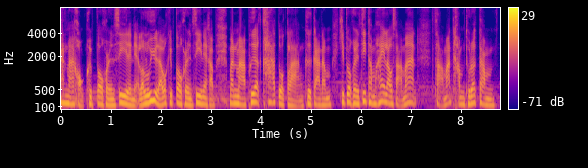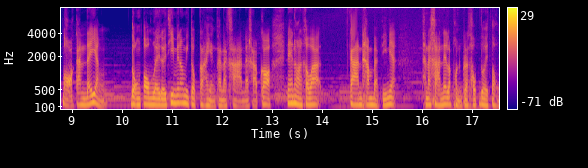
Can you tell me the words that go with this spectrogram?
การมาของคริปโตเคอเรนซีเลยเนี่ยเรารู้อยู่แล้วว่าคริปโตเคอเรนซีเนี่ยครับมันมาเพื่อฆ่าตัวกลาง คือการทำคริปโตเคอเรนซีทำให้เราสามารถสามารถทำธุรกรรมต่อกันได้อย่างตรงๆเลยโดยที่ไม่ต้องมีตัวกลางอย่างธนาคารนะครับ ก็แน่นอนครับว่าการทำแบบนี้เนี่ย ธนาคารได้รับผลกระทบโดยตรง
